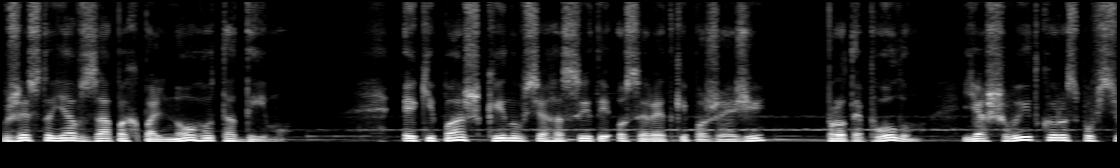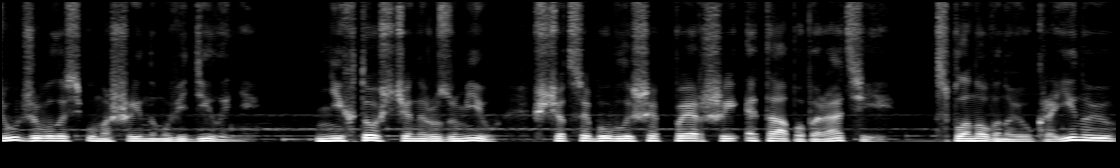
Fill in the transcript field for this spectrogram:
вже стояв запах пального та диму. Екіпаж кинувся гасити осередки пожежі, проте полум я швидко розповсюджувалось у машинному відділенні. Ніхто ще не розумів, що це був лише перший етап операції, спланованої Україною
